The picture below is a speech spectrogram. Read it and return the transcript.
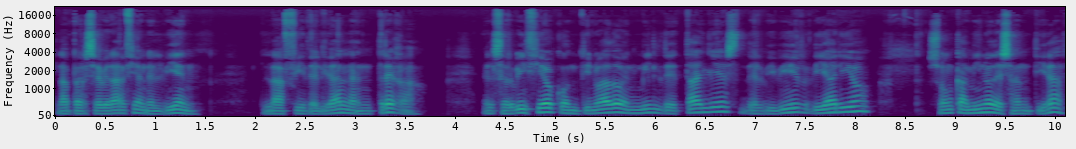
La perseverancia en el bien, la fidelidad en la entrega, el servicio continuado en mil detalles del vivir diario son camino de santidad,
